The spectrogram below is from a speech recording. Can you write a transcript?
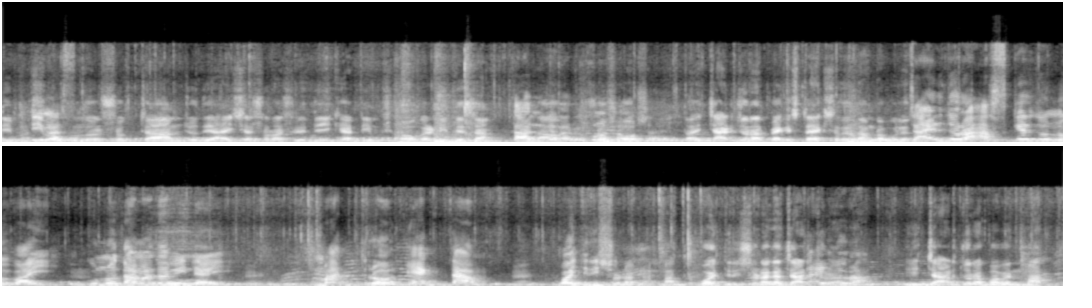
ডিম আছে ডিম আছে। দর্শক চান যদি আইসা সরাসরি দেখে ডিম সহকারে নিতে চান তা নিতে পারবে, কোনো সমস্যা নেই। তাই চার জোড়ার প্যাকেজটা একসাথে দামটা বলে চার জোড়া আজকের জন্য ভাই কোনো দামাদামি নাই মাত্র একদম হ্যাঁ। পঁয়ত্রিশশো টাকা। মাত্র পঁয়ত্রিশশো টাকা চার চার জোড়া। জোড়া। এই চার জোড়া পাবেন মাত্র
